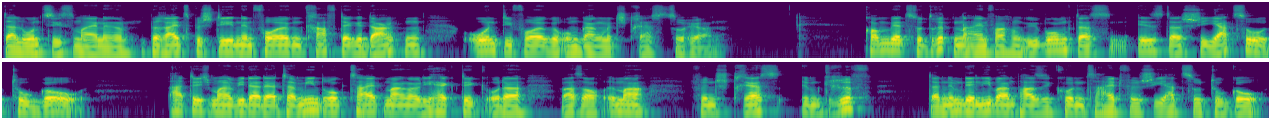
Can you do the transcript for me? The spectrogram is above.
da lohnt sich meine bereits bestehenden Folgen Kraft der Gedanken und die Folge Umgang mit Stress zu hören. Kommen wir zur dritten einfachen Übung. Das ist das Shiatsu to go. Hatte ich mal wieder der Termindruck, Zeitmangel, die Hektik oder was auch immer für einen Stress im Griff, dann nimm dir lieber ein paar Sekunden Zeit für Shiatsu to go.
